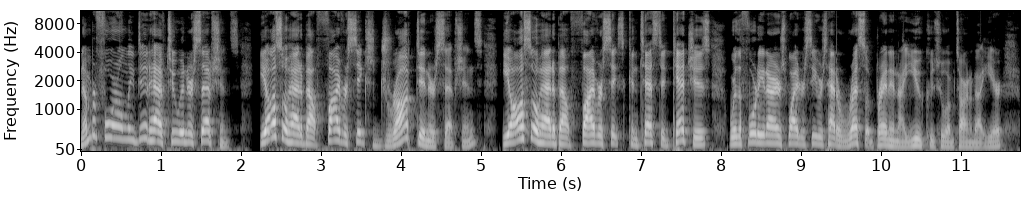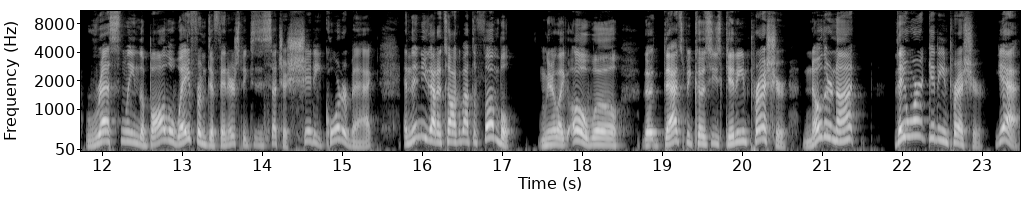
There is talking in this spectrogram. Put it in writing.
Number four only did have two interceptions. He also had about five or six dropped interceptions. He also had about five or six contested catches where the 49ers wide receivers had to wrestle. Brandon Aiyuk, who's who I'm talking about here, wrestling the ball away from defenders because he's such a shitty quarterback. And then you got to talk about the fumble. And you're like, oh, well, th- that's because he's getting pressure. No, they're not. They weren't getting pressure. Yeah,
